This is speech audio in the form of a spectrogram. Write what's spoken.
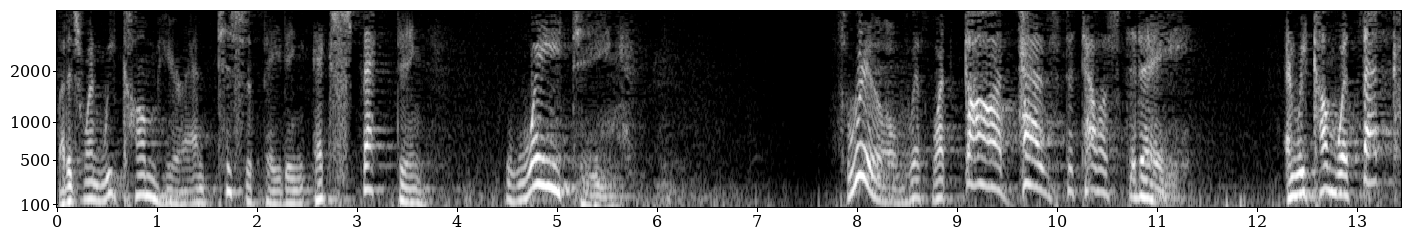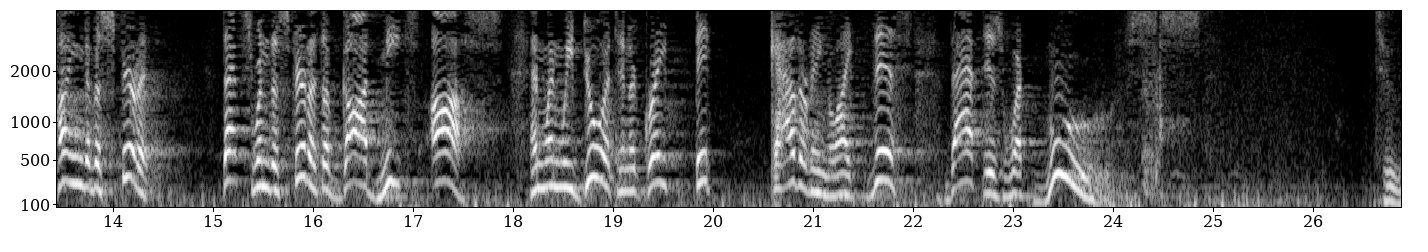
But it's when we come here anticipating, expecting, waiting, thrilled with what God has to tell us today. And we come with that kind of a spirit. That's when the Spirit of God meets us. And when we do it in a great big gathering like this, that is what moves to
